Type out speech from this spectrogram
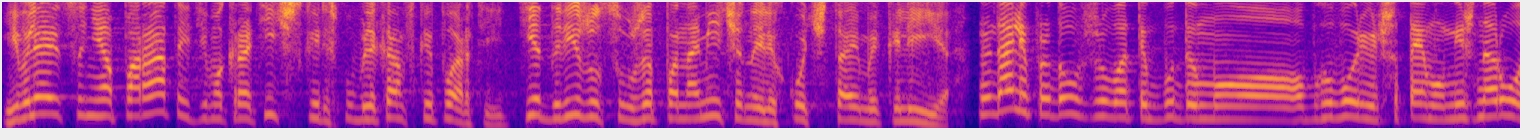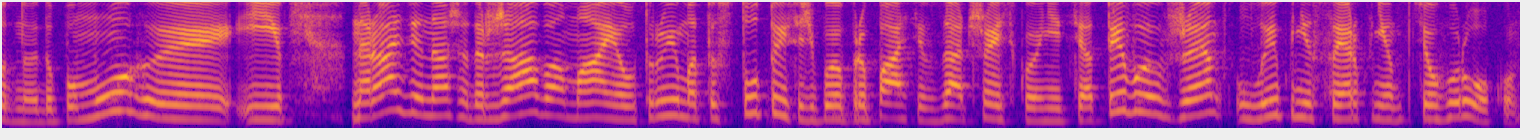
являются не аппараты демократической республиканской партии. Те движутся уже по намеченной легко читаемой колее. Ну далі продовжувати будемо обговорюючи тему міжнародної допомоги. І наразі наша держава має отримати 100 тисяч боєприпасів за чеською ініціативою вже у липні-серпні цього року.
